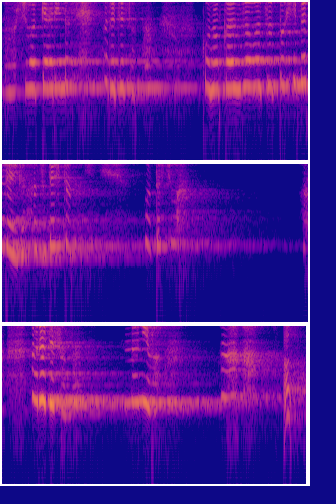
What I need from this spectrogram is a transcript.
申し訳ありません主様この感情はずっと秘めているはずでしたのに私はあ主様何をあ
